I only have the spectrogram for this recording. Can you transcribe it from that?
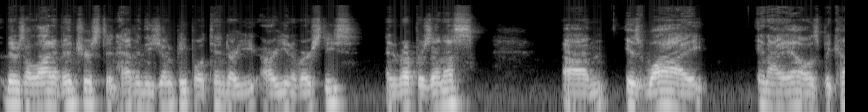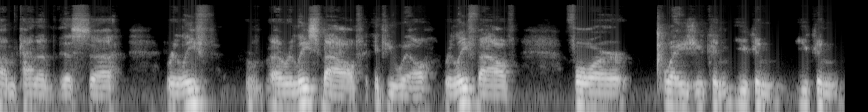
there's a lot of interest in having these young people attend our our universities and represent us, um, is why NIL has become kind of this uh, relief release valve, if you will, relief valve for ways you can you can you can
